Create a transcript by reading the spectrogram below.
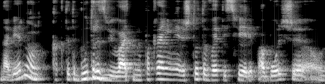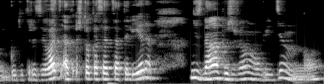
наверное, он как-то это будет развивать. Ну, по крайней мере, что-то в этой сфере побольше он будет развивать. А что касается ательера, не знаю, поживем, увидим. Но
